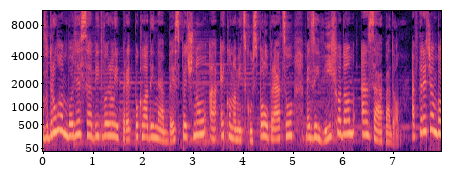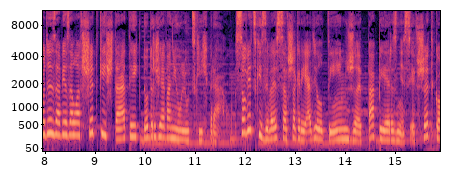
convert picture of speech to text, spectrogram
V druhom bode sa vytvorili predpoklady na bezpečnú a ekonomickú spoluprácu medzi Východom a Západom. A v treťom bode zaviazala všetky štáty k dodržiavaniu ľudských práv. Sovietský zväz sa však riadil tým, že papier znesie všetko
